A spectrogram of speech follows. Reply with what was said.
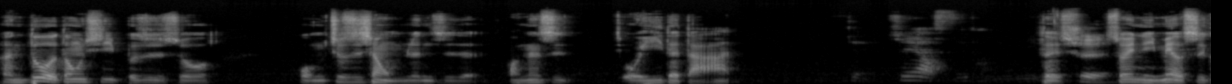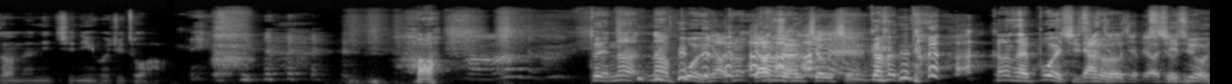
很多的东西，不是说我们就是像我们认知的哦，那是唯一的答案。所以要思考能力。对，是所以你没有思考能力，请你回去做好。好，好，对，那那 boy 不 要要纠结刚刚才 boy 其实有其实有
